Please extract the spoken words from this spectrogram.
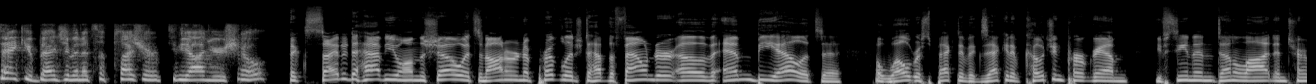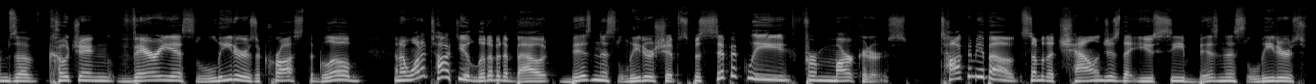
Thank you, Benjamin. It's a pleasure to be on your show excited to have you on the show. It's an honor and a privilege to have the founder of MBL. It's a, a well respected executive coaching program. You've seen and done a lot in terms of coaching various leaders across the globe. And I want to talk to you a little bit about business leadership, specifically for marketers. Talk to me about some of the challenges that you see business leaders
